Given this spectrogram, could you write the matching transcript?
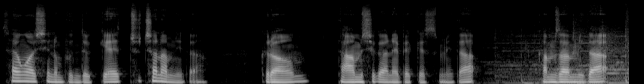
사용하시는 분들께 추천합니다. 그럼 다음 시간에 뵙겠습니다. 감사합니다.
